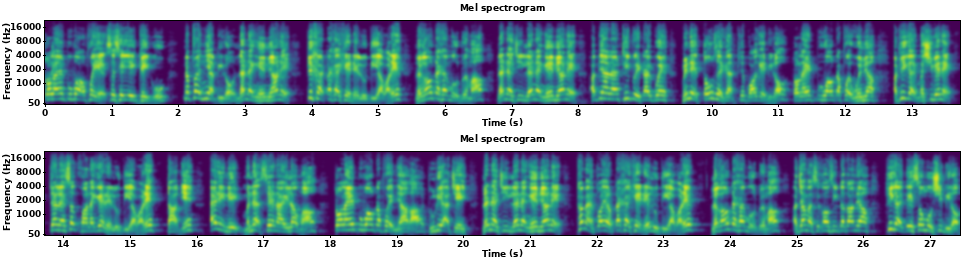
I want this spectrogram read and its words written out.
တော်လိုင်းပူပေါအဖွဲ့ရဲ့စစ်စေးရေးဂိတ်ကိုနှစ်ဖက်ညက်ပြီးတော့လက်နက်ငယ်များနဲ့ပြစ်ခတ်တိုက်ခိုက်ခဲ့တယ်လို့သိရပါတယ်။၎င်းတိုက်ခိုက်မှုအတွင်းမှာလက်နက်ကြီးလက်နက်ငယ်များနဲ့အပြန်အလှန်ထိတွေ့တိုက်ပွဲမိနစ်30ခန့်ဖြစ်ပွားခဲ့ပြီးတော့တော်လိုင်းပူပေါတပ်ဖွဲ့ဝင်များအထိကိမရှိဘဲနဲ့ပြန်လည်ဆုတ်ခွာနိုင်ခဲ့တယ်လို့သိရပါတယ်။ဒါအပြင်အဲ့ဒီနေ့မနက်10:00နာရီလောက်မှာ တော်လိုင်းပူပေါင်းတပ်ဖွဲ့များကဒုတိယအကြိမ်လက်နက်ကြီးလက်နက်ငယ်များနဲ့ထပ်မံတွားရောက်တိုက်ခိုက်ခဲ့တယ်လို့သိရပါတယ်။၎င်းတိုက်ခိုက်မှုအတွင်းမှာအကြမ်းဖက်စစ်ကောင်စီတပ်သားများထိခိုက်ဒေဆုံးမှုရှိပြီးတော့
